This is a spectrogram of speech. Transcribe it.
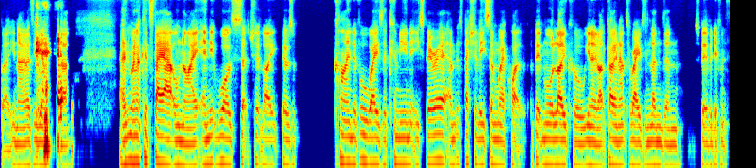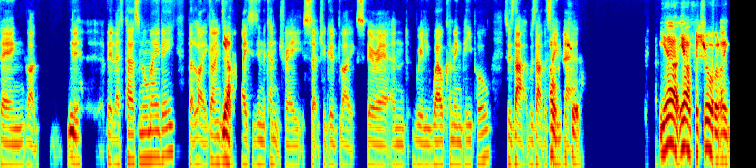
but you know as a youngster. and when I could stay out all night, and it was such a like there was a kind of always a community spirit, and especially somewhere quite a bit more local. You know, like going out to raves in London, it's a bit of a different thing. Like Mm. bit bit less personal maybe, but like going to Yeah. places in the country, such a good like spirit and really welcoming people. So is that was that the Oh, same for there? sure. Yeah, yeah, for sure. Like,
